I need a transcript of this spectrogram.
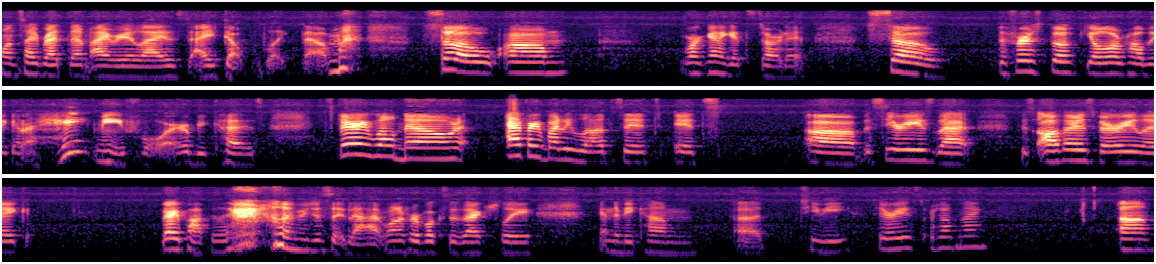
once I read them I realized I don't like them. So, um we're gonna get started. So, the first book y'all are probably gonna hate me for because it's very well known. Everybody loves it. It's um, a series that this author is very like very popular. Let me just say that one of her books is actually going to become a TV series or something. Um,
